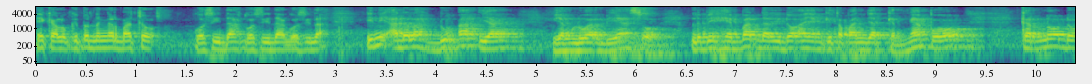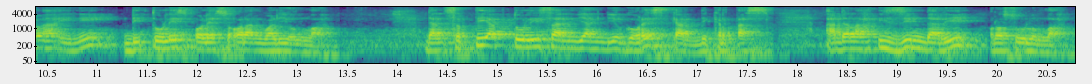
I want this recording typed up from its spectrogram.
Ya kalau kita dengar baca gosidah gosidah gosidah. Ini adalah doa yang yang luar biasa. Lebih hebat dari doa yang kita panjatkan. Ngapo karena doa ini ditulis oleh seorang waliullah. Dan setiap tulisan yang digoreskan di kertas adalah izin dari Rasulullah.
